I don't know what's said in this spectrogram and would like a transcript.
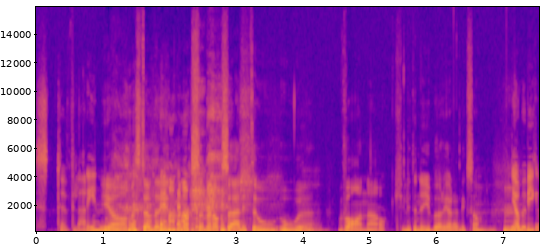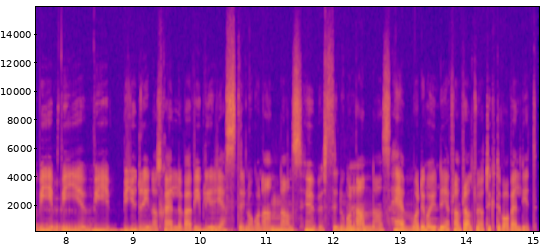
Stövlar in. Ja, men stövlar in men också, men också är lite ovana och lite nybörjare. Liksom. Ja, men vi, vi, vi, vi bjuder in oss själva. Vi blir gäster i någon annans hus, i någon annans hem. Och det var ju det framförallt som jag tyckte var väldigt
